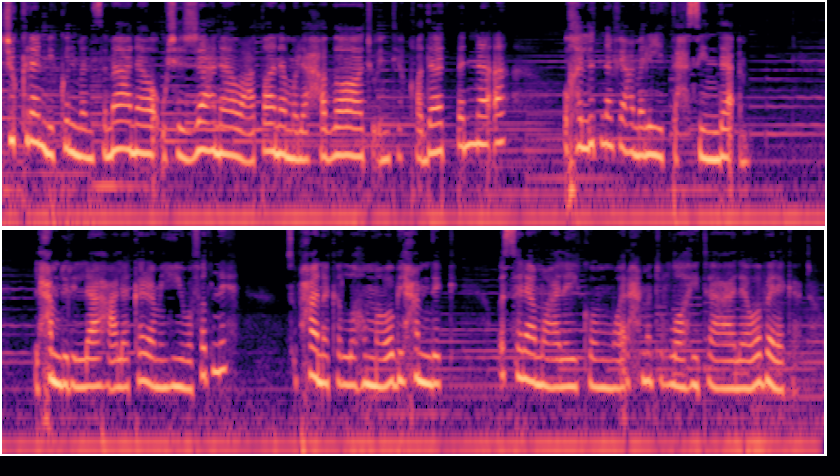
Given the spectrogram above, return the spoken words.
شكرا لكل من سمعنا وشجعنا وعطانا ملاحظات وانتقادات بناءة وخلتنا في عملية تحسين دائم. الحمد لله على كرمه وفضله. سبحانك اللهم وبحمدك. والسلام عليكم ورحمة الله تعالى وبركاته.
